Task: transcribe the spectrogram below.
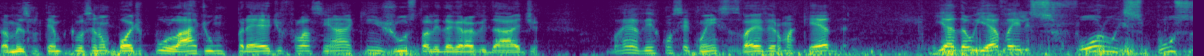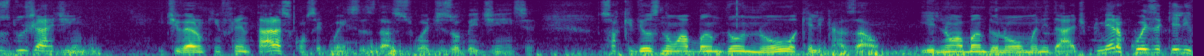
Ao mesmo tempo que você não pode pular de um prédio e falar assim: ah, que injusto a lei da gravidade. Vai haver consequências, vai haver uma queda. E Adão e Eva eles foram expulsos do jardim e tiveram que enfrentar as consequências da sua desobediência. Só que Deus não abandonou aquele casal e ele não abandonou a humanidade. A primeira coisa que ele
